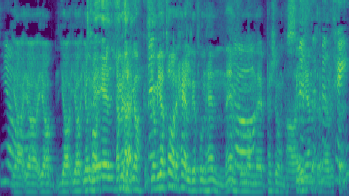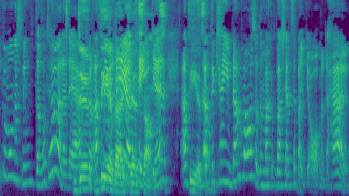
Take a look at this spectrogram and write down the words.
Ja. Jag, jag, jag, jag, jag, jag Du tar, är älskad, ja, men så här, Jakob. ja, men jag tar det hellre från henne än Ja. från någon eh, person på Ja, Men, det. men jag tänk på många som inte har fått höra det. Du, För, alltså, det är väl jag verkligen tänker. sant. Att, Det är att sant. det kan ju ibland vara så att man bara känner sig bara ja men det här,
